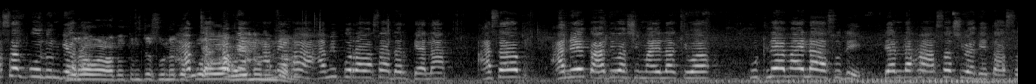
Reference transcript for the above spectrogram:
असाच बोलून गेला. पुरावा आता तुमच्या सुनेकडे आमच्या- पुरावा आम्ही आहे म्हणून आम्ही- झालं. हा, आम्ही पुरावा सादर केला. असा अनेक आदिवासी महिला किंवा कुठल्या महिला असू दे त्यांना हा असा शिव्या देत असत.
